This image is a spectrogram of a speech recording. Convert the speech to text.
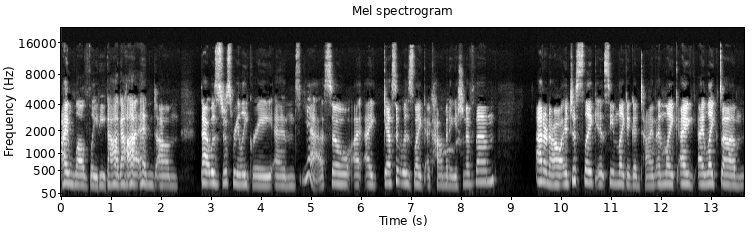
I love Lady Gaga and um that was just really great and yeah so I, I guess it was like a combination of them. I don't know it just like it seemed like a good time and like I I liked um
